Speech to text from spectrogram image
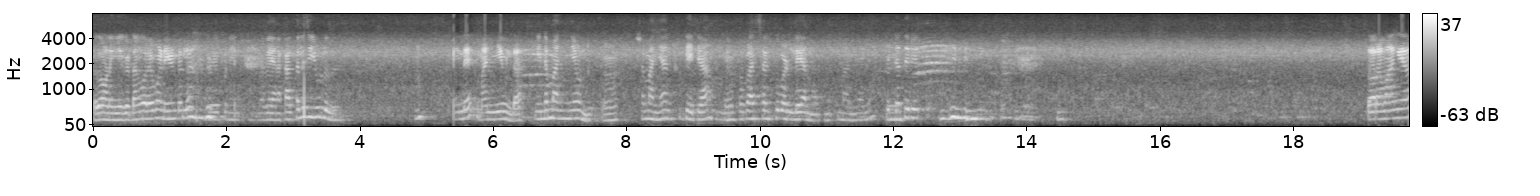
അത് ഉണങ്ങി കിട്ടാൻ കുറേ പണിയുണ്ടല്ലോ വേനൽക്കാലത്തല്ലേ ചെയ്യുള്ളൂ ഇത്? ഉം. അതിന്റെ മഞ്ഞയും ഉണ്ടാ? ഇതിന്റെ മഞ്ഞുണ്ട് ഉം. പക്ഷെ മഞ്ഞ എനിക്ക് കിട്ടിയാ ഇപ്പോൾ വെള്ളയാന്ന് പറഞ്ഞു മഞ്ഞന് കിട്ടാ തൊറ തുറമാങ്ങയോ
